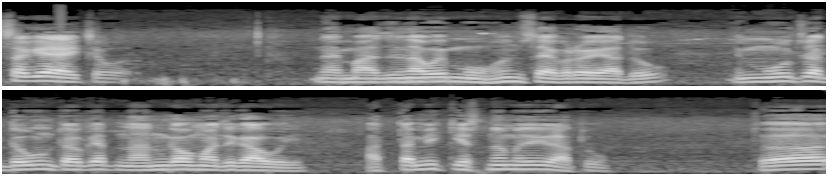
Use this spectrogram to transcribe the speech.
सगळ्या याच्यावर नाही माझं नाव आहे मोहन साहेबराव यादव. मूळच्या दौंड तालुक्यात नांदगाव माझं गाव आहे. आत्ता मी केसनमध्ये राहतो. तर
